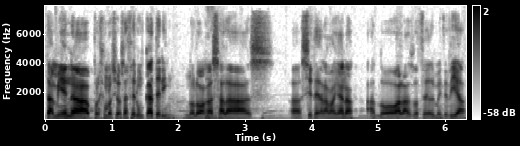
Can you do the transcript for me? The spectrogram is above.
También, ah, por ejemplo, si vas a hacer un catering, no lo hagas a las a 7 de la mañana, hazlo a las 12 del mediodía.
